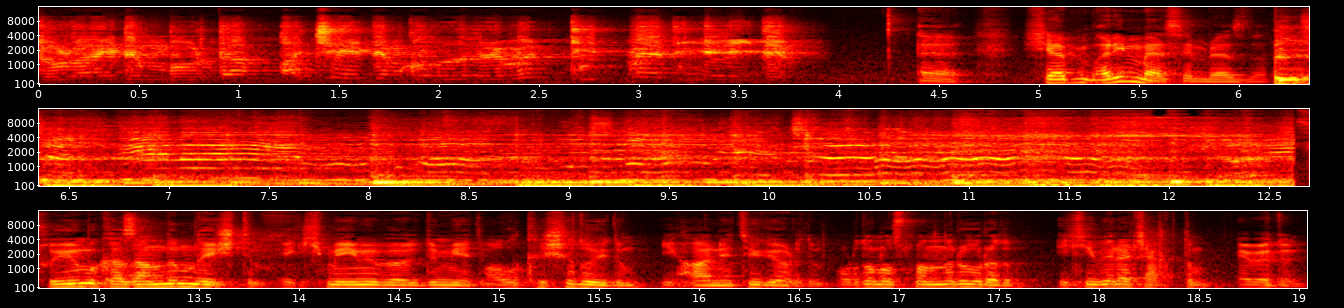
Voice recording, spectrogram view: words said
Duraydım burada açaydım kollarımı gitme diyeydim. Evet. Şey yapayım arayayım ben seni birazdan. Suyumu kazandım da içtim. Ekmeğimi böldüm yedim. Alkışı duydum. ihaneti gördüm. Oradan Osmanlılara uğradım. İki bira çaktım. Eve döndüm.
